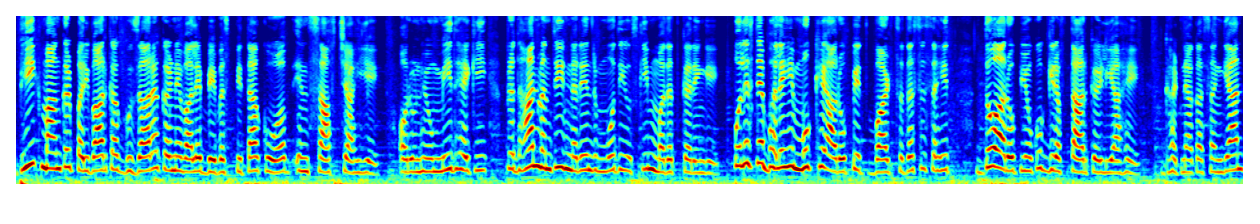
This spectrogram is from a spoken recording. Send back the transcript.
भीख मांगकर परिवार का गुजारा करने वाले बेबस पिता को अब इंसाफ चाहिए और उन्हें उम्मीद है कि प्रधानमंत्री नरेंद्र मोदी उसकी मदद करेंगे। पुलिस ने भले ही मुख्य आरोपित वार्ड सदस्य सहित दो आरोपियों को गिरफ़्तार कर लिया है। घटना का संज्ञान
